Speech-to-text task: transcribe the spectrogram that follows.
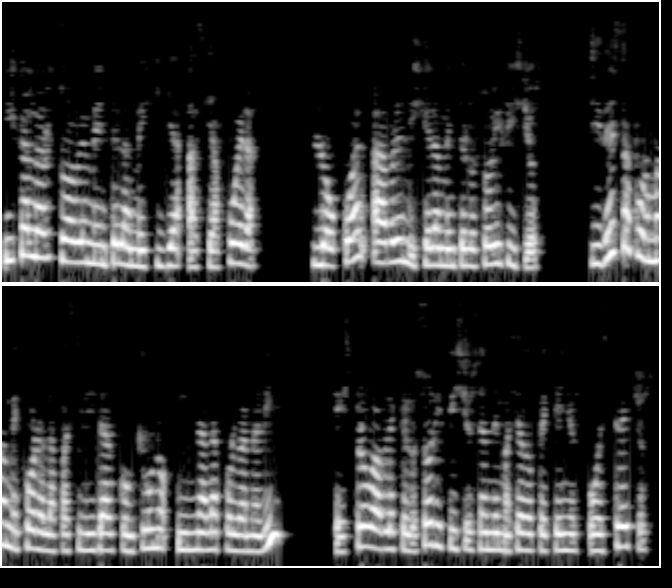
y jalar suavemente la mejilla hacia afuera, lo cual abre ligeramente los orificios. Si de esta forma mejora la facilidad con que uno inhala por la nariz, es probable que los orificios sean demasiado pequeños o estrechos.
